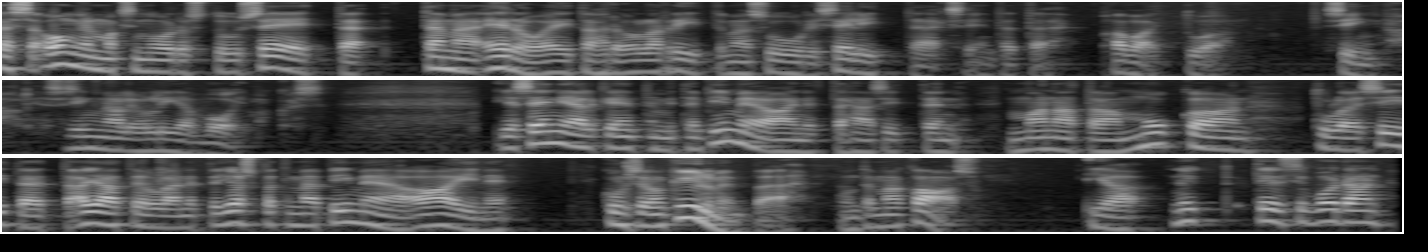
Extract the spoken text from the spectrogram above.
tässä ongelmaksi muodostuu se, että tämä ero ei tahdo olla riittävän suuri selittääkseen tätä havaittua signaalia. Se signaali on liian voimakas. Ja sen jälkeen, että miten pimeä aine tähän sitten manataan mukaan, tulee siitä, että ajatellaan, että jospa tämä pimeä aine, kun se on kylmempää kuin tämä kaasu. Ja nyt tietysti voidaan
